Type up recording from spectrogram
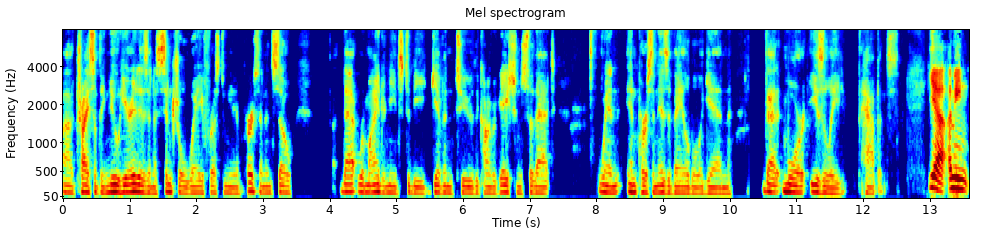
uh, try something new here. It is an essential way for us to meet in person, and so that reminder needs to be given to the congregation so that when in person is available again, that more easily happens. Yeah, I mean,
